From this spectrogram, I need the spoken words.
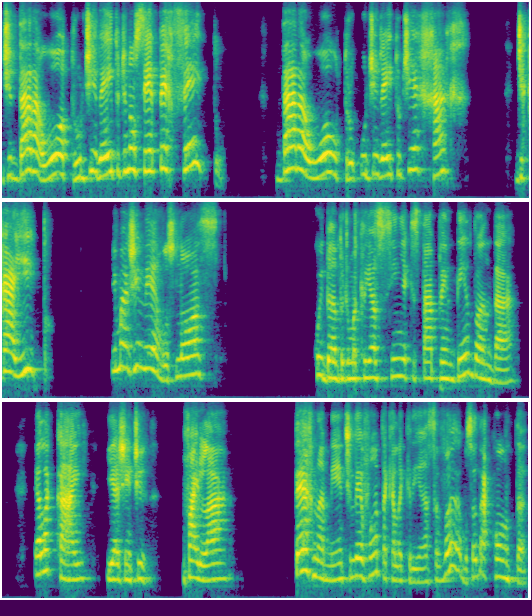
de dar ao outro o direito de não ser perfeito, dar ao outro o direito de errar, de cair. Imaginemos nós cuidando de uma criancinha que está aprendendo a andar, ela cai e a gente vai lá, ternamente, levanta aquela criança, vamos, você dá conta.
